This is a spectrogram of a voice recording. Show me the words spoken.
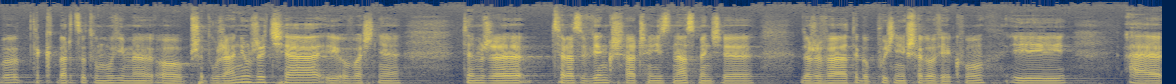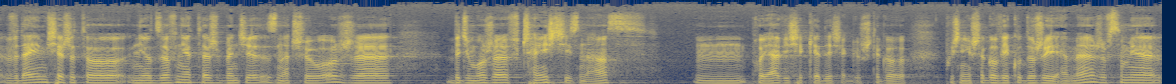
bo tak bardzo tu mówimy o przedłużaniu życia i o właśnie tym, że coraz większa część z nas będzie dożywała tego późniejszego wieku i e, wydaje mi się, że to nieodzownie też będzie znaczyło, że być może w części z nas pojawi się kiedyś, jak już tego późniejszego wieku dożyjemy, że w sumie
